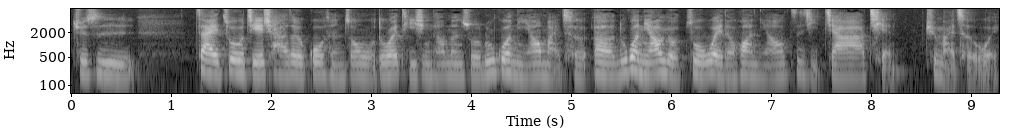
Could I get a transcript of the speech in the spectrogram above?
就是在做接洽这个过程中，我都会提醒他们说，如果你要买车，呃，如果你要有座位的话，你要自己加钱去买车位，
